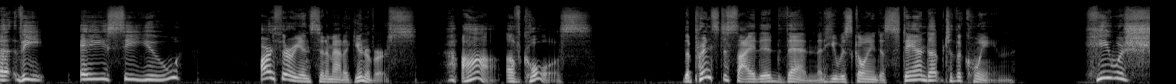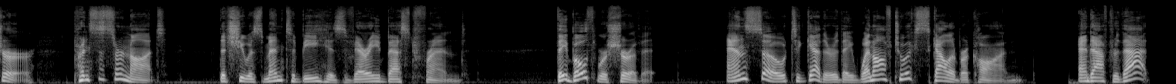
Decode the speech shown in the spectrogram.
uh, the ACU? Arthurian Cinematic Universe. Ah, of course. The prince decided then that he was going to stand up to the queen. He was sure, princess or not, that she was meant to be his very best friend. They both were sure of it. And so, together, they went off to Excalibur Con. And after that,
